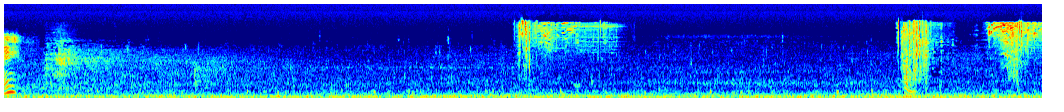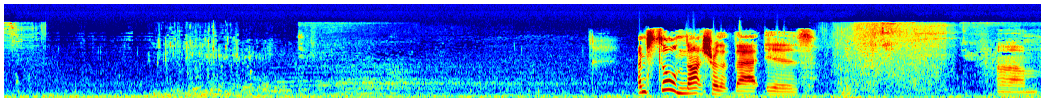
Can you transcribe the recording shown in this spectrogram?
Okay. I'm still not sure that that is um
